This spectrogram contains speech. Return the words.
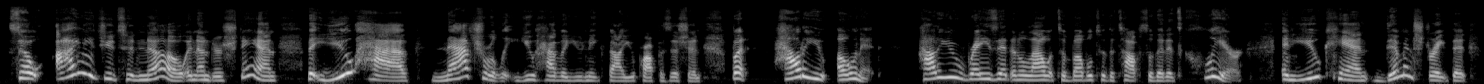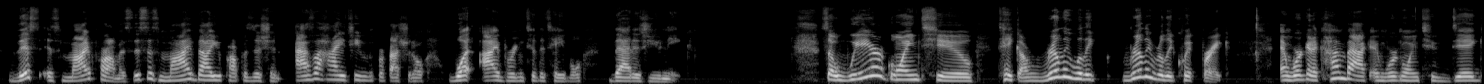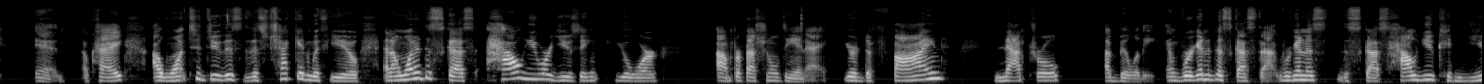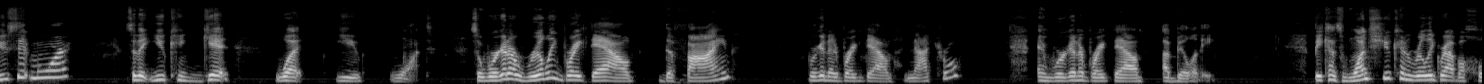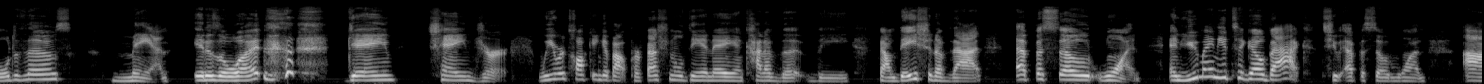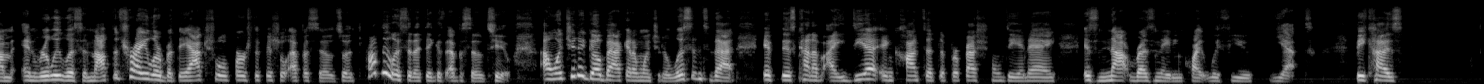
So I need you to know and understand that you have naturally, you have a unique value proposition, but how do you own it? How do you raise it and allow it to bubble to the top so that it's clear and you can demonstrate that this is my promise, this is my value proposition as a high achieving professional, what I bring to the table that is unique. So we are going to take a really, really, really, really quick break and we're going to come back and we're going to dig in okay i want to do this this check in with you and i want to discuss how you are using your um, professional DNA, your defined natural ability. And we're going to discuss that. We're going to discuss how you can use it more so that you can get what you want. So we're going to really break down define, we're going to break down natural, and we're going to break down ability. Because once you can really grab a hold of those, man, it is a what? Game changer. We were talking about professional DNA and kind of the the foundation of that episode 1. And you may need to go back to episode 1 um, and really listen, not the trailer, but the actual first official episode. So it's probably listed, I think, as episode two. I want you to go back and I want you to listen to that if this kind of idea and concept of professional DNA is not resonating quite with you yet, because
